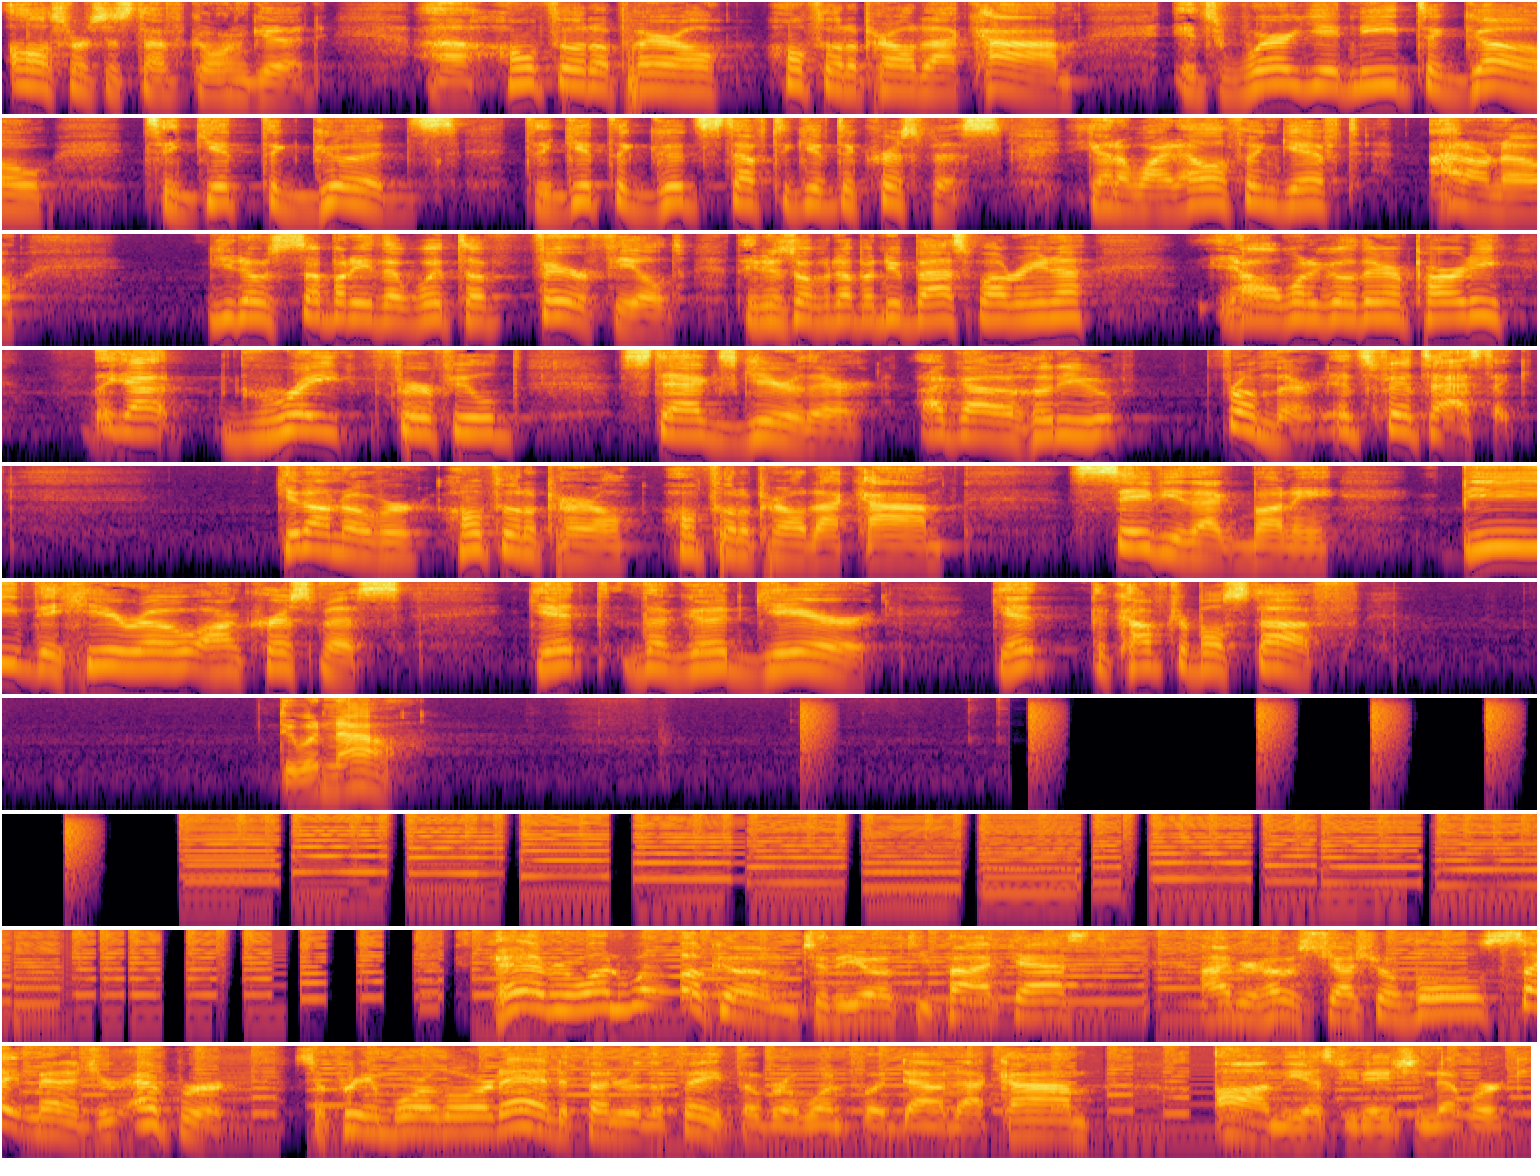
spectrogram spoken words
all sorts of stuff going good. Uh, Homefield Apparel, homefieldapparel.com. It's where you need to go to get the goods, to get the good stuff to give to Christmas. You got a white elephant gift. I don't know. You know somebody that went to Fairfield. They just opened up a new basketball arena. Y'all want to go there and party? They got great Fairfield Stags gear there. I got a hoodie from there. It's fantastic. Get on over, Homefield Apparel, homefieldapparel.com. Save you that money. Be the hero on Christmas. Get the good gear. Get the comfortable stuff. Do it now. Hey everyone, welcome to the OFT podcast. I'm your host, Joshua Vowles, site manager, emperor, supreme warlord, and defender of the faith over at onefootdown.com on the SB Nation Network.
